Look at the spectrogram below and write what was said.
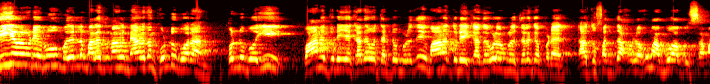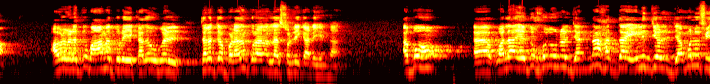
தீயவருடைய ரூ முதல்ல மலக்குமாக மேலே தான் கொண்டு போகிறாங்க கொண்டு போய் வானத்துடைய கதவை தட்டும் பொழுது வானத்துடைய கதவுகள் அவங்களுக்கு திறக்கப்படாது. அது ஃபத்தா உலகம் அபு அபு சமா. அவர்களுக்கு வானத்துடைய கதவுகள் திறக்கப்படாத குரான் நல்லா சொல்லி காட்டுகின்றான். அப்போ வலா எதுகுலுனல் ஜன்னா ஹத்தா எலிஜல் ஜமலு ஃபி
